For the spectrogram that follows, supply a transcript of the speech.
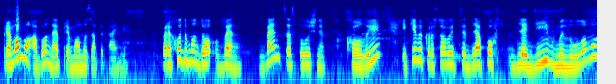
в прямому або непрямому запитанні. Переходимо до when. When – це сполучник коли, які використовуються для для дій в минулому,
